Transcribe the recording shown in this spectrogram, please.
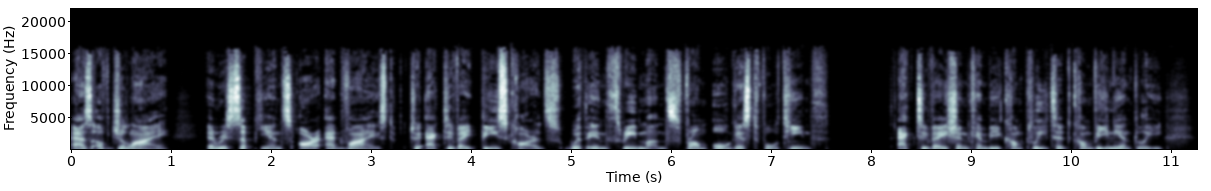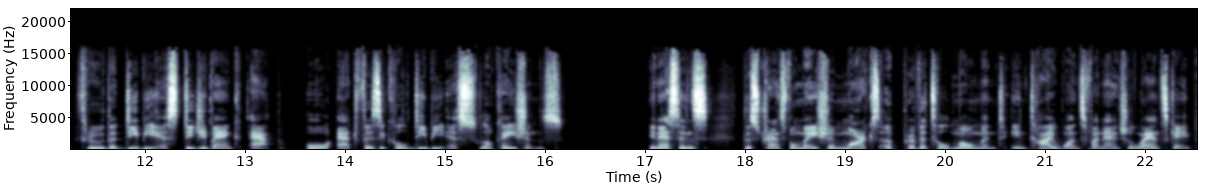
as of July and recipients are advised to activate these cards within three months from August 14th. Activation can be completed conveniently through the DBS Digibank app or at physical DBS locations. In essence, this transformation marks a pivotal moment in Taiwan's financial landscape,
